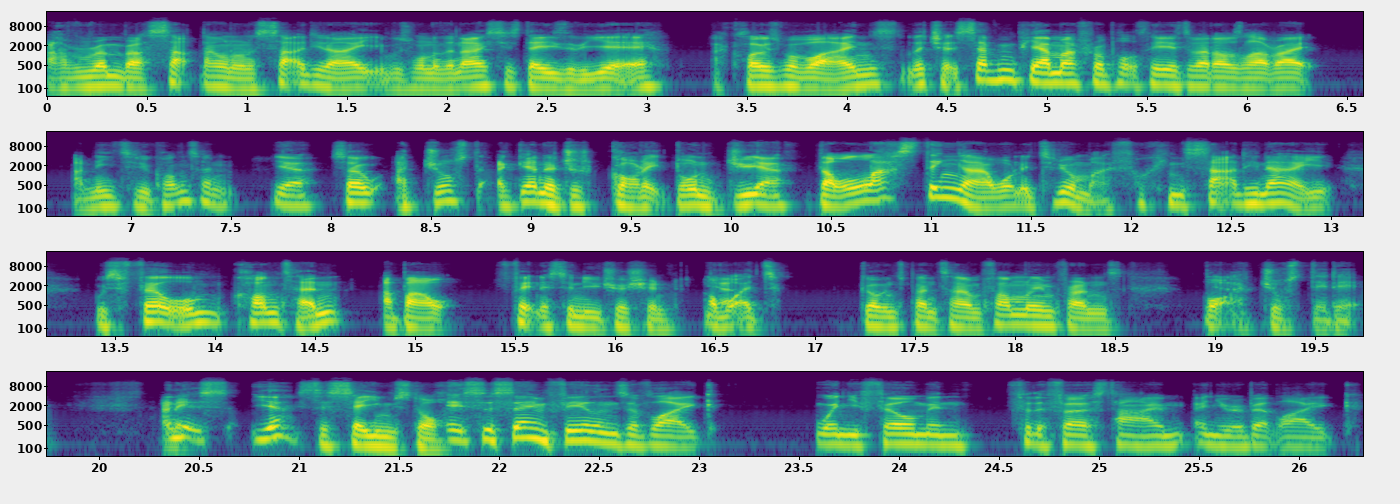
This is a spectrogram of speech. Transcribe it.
I remember I sat down on a Saturday night. It was one of the nicest days of the year. I closed my blinds. Literally at 7 p.m. after I put Thea to bed, I was like, right, I need to do content. Yeah. So I just, again, I just got it done. Yeah. The last thing I wanted to do on my fucking Saturday night was film content about fitness and nutrition. I Yeah. wanted to go and spend time with family and friends, but Yeah. I just did it. and And it's yeah, It's the same stuff. it's the same feelings of like when you're filming for the first time and you're a bit like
